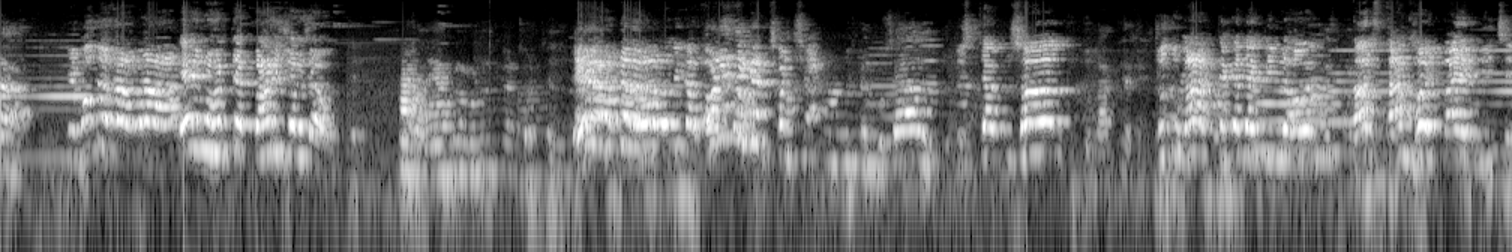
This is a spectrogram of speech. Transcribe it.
আমরা এই মুহূর্তে বাড়ি চলে যাও। এ আপনার অধিকার অধিকার ছড়ছে মিস্টার কুশল যত লাখ টাকা দেয় কিনলে হয় তার স্থান হয় পায়ের নিচে।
